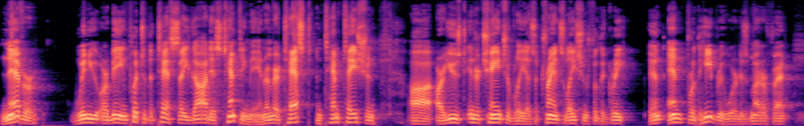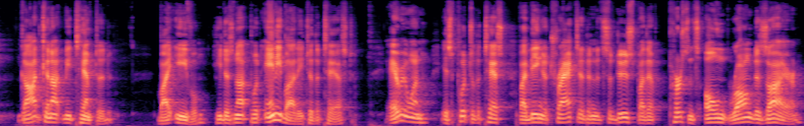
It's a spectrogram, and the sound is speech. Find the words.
never, when you are being put to the test, say, God is tempting me. And remember, test and temptation uh, are used interchangeably as a translation for the Greek and, and for the Hebrew word, as a matter of fact. God cannot be tempted by evil. He does not put anybody to the test. Everyone is put to the test by being attracted and seduced by the person's own wrong desire.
